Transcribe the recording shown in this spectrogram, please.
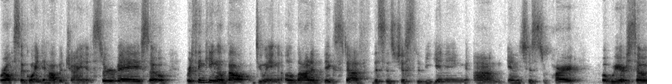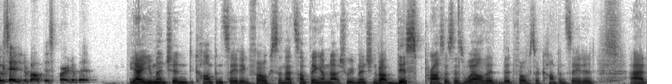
We're also going to have a giant survey. So we're thinking about doing a lot of big stuff. This is just the beginning um, and it's just a part, but we are so excited about this part of it. Yeah, you mentioned compensating folks, and that's something I'm not sure we've mentioned about this process as well, that, that folks are compensated at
